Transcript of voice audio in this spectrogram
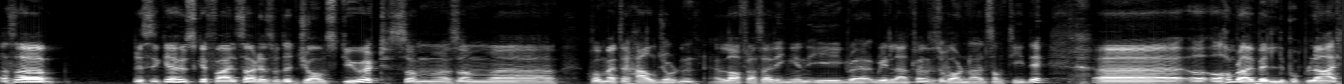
Altså Hvis ikke jeg husker feil, så er det en som heter John Stewart, som, som uh, kom etter Hal Jordan. La fra seg ringen i Green Lantern, så var den her samtidig. Uh, og, og han blei veldig populær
